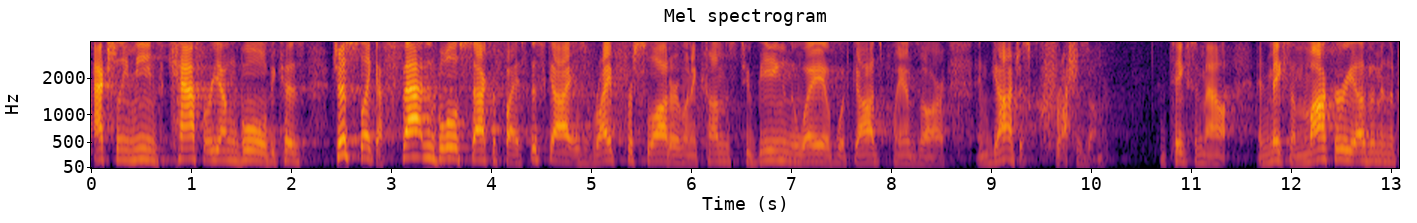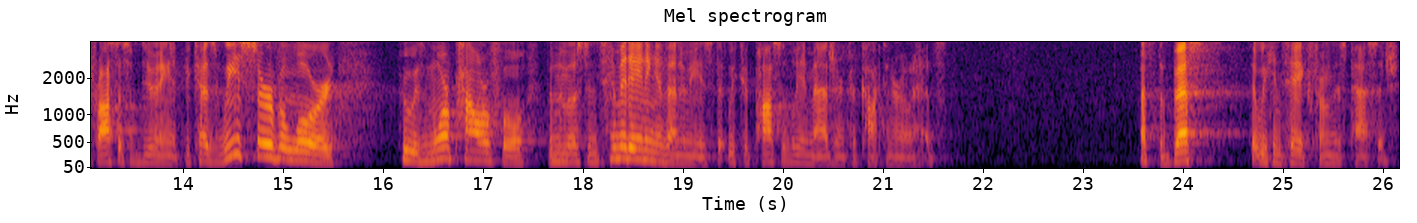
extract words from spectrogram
actually means calf or young bull, because just like a fattened bull of sacrifice, this guy is ripe for slaughter when it comes to being in the way of what God's plans are. And God just crushes him and takes him out and makes a mockery of him in the process of doing it because we serve a Lord who is more powerful than the most intimidating of enemies that we could possibly imagine or concoct in our own heads. That's the best that we can take from this passage.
